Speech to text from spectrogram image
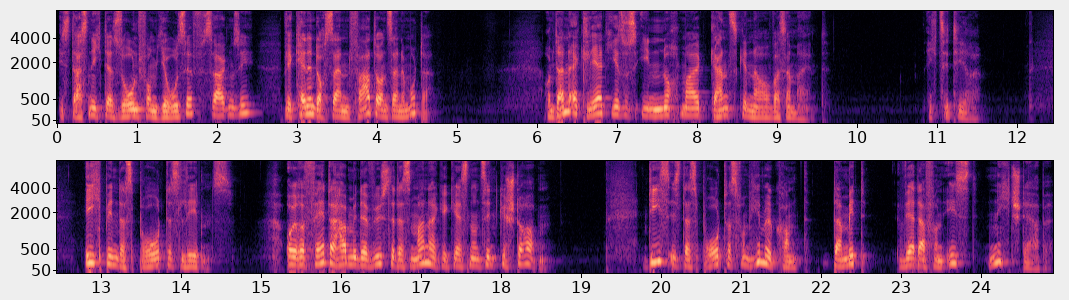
Ist das nicht der Sohn vom Josef, sagen sie? Wir kennen doch seinen Vater und seine Mutter. Und dann erklärt Jesus ihnen nochmal ganz genau, was er meint. Ich zitiere. Ich bin das Brot des Lebens. Eure Väter haben in der Wüste das Manna gegessen und sind gestorben. Dies ist das Brot, das vom Himmel kommt, damit wer davon isst, nicht sterbe.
